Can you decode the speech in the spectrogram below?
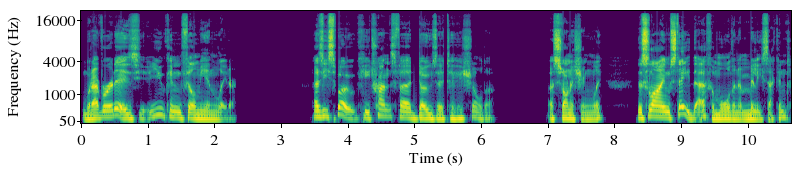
Whatever it is, you can fill me in later. As he spoke, he transferred Dozer to his shoulder. Astonishingly, the slime stayed there for more than a millisecond.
